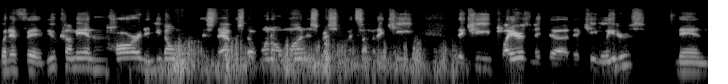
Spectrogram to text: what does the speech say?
But if, if you come in hard and you don't establish the one-on-one, especially with some of the key the key players and the, the, the key leaders, then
